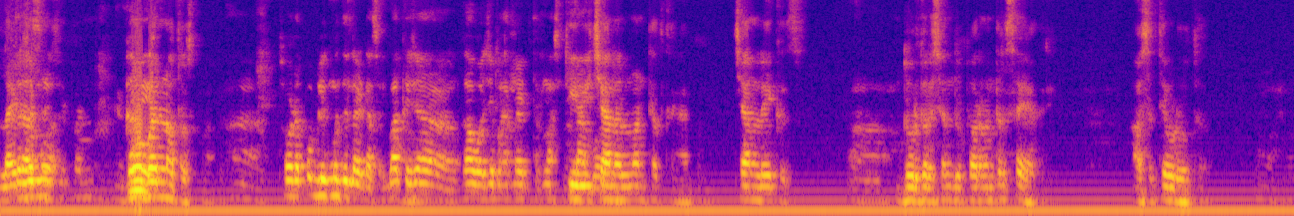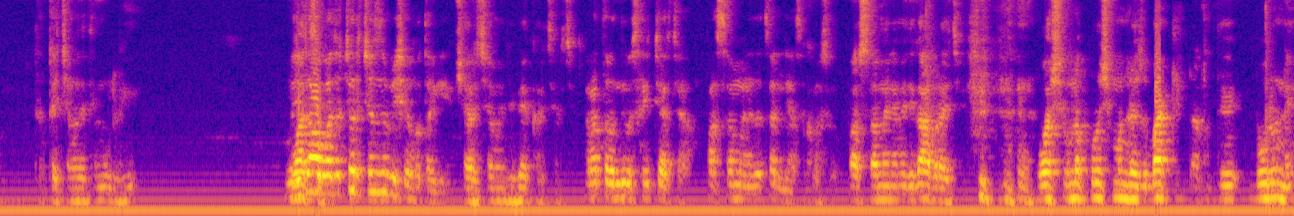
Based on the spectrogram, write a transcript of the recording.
लाइट त्याच्यामुळं पण कमी- मोबाईल नव्हताच हा, थोड्या पब्लिकमध्ये लाइट असेल. बाकीच्या गावाच्या बाहेर लाइट तर नसते टीव्ही चॅनल म्हणतात का चॅनल एकच. हा. दूरदर्शन दुपारनंतर सह्याद्री. असं तेवढं होतं. तर त्याच्यामध्ये ती मुलगी म्हणजे वाच- गावाच्या चर्चेचा विषय होता की. चर्चा म्हणजे बेकार चर्चा. रात्रंदिवस ही चर्चा. पाच सहा महिन्यात चालली असं. कसं पाच सहा महिन्यामध्ये घाबरायचे. वॉशरूमला पुरुष मंडळाचं बाटली आता ते बोलून नये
